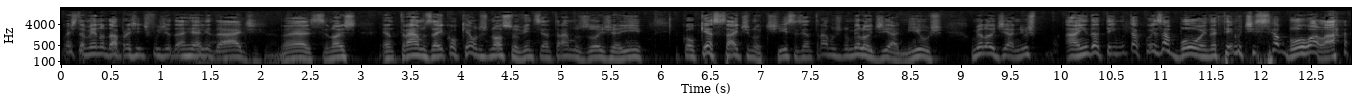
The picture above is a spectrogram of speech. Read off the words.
mas também não dá para a gente fugir da realidade. Não é? Se nós entrarmos aí, qualquer um dos nossos ouvintes, entrarmos hoje aí, em qualquer site de notícias, entrarmos no Melodia News, o Melodia News ainda tem muita coisa boa, ainda tem notícia boa lá.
